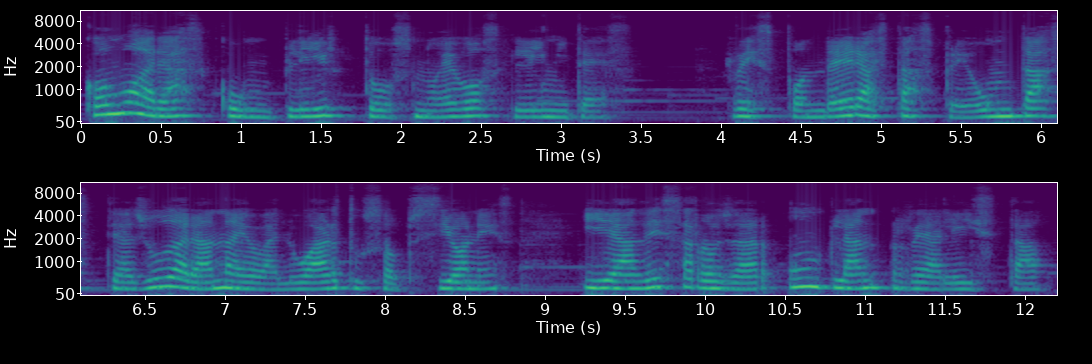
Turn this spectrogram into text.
cómo harás cumplir tus nuevos límites? Responder a estas preguntas te ayudarán a evaluar tus opciones y a desarrollar un plan realista.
